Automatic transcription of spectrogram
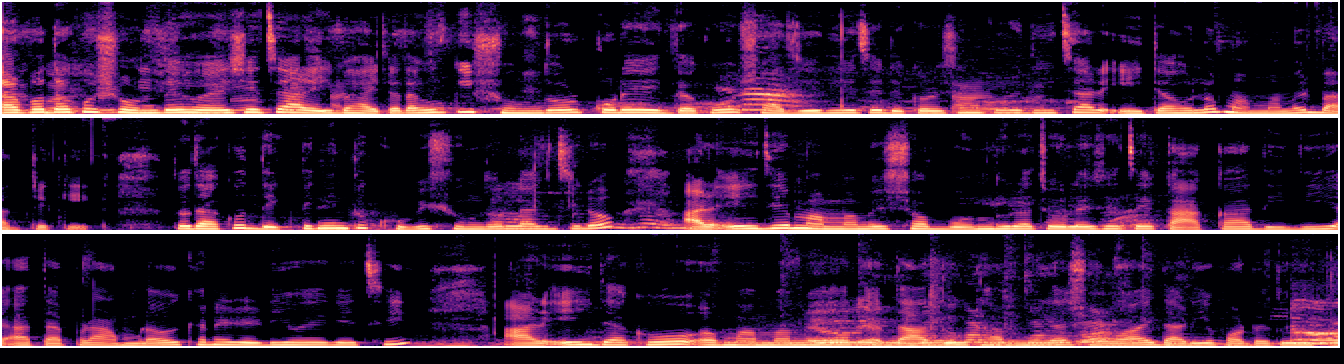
তারপর দেখো সন্ধে হয়ে এসেছে আর এই ভাইটা দেখো কি সুন্দর করে এই দেখো সাজিয়ে দিয়েছে ডেকোরেশন করে দিয়েছে আর এইটা হলো মাম্মামের বার্থডে কেক। তো দেখো দেখতে কিন্তু খুবই সুন্দর লাগছিল। আর এই যে মাম্মামের সব বন্ধুরা চলে এসেছে কাকা দিদি আর তারপর আমরাও এখানে রেডি হয়ে গেছি। আর এই দেখো মাম্মামের দাদু ঠাম্মিরা সবাই দাঁড়িয়ে ফটো তুলছে।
